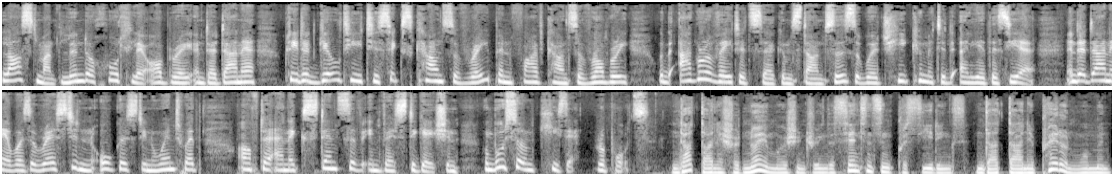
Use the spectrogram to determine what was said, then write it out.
Last month, Linda Hutle Aubrey and Adane pleaded guilty to six counts of rape and five counts of robbery with aggravated circumstances, which he committed earlier this year. Ndadane was arrested in August in Wentworth after an extensive investigation. Mbuso Mkhize Mkhize reports. Ndadane showed no emotion during the sentencing proceedings. Ndadane preyed on women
